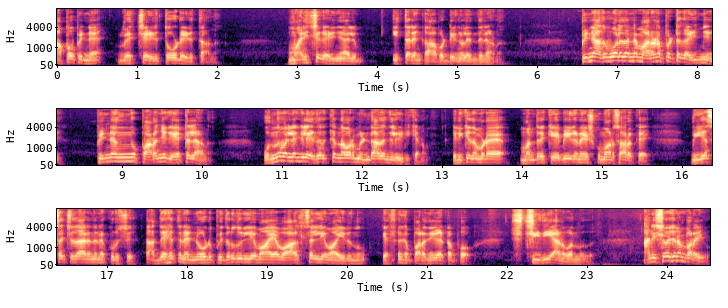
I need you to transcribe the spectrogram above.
അപ്പോൾ പിന്നെ വെച്ച് എഴുത്തോടെ എഴുത്താണ്. മരിച്ചു കഴിഞ്ഞാലും ഇത്തരം കാപഡ്യങ്ങൾ എന്തിനാണ്? പിന്നെ അതുപോലെ തന്നെ മരണപ്പെട്ട് കഴിഞ്ഞ് പിന്നെ അങ്ങ് പറഞ്ഞു കയറ്റലാണ് ഒന്നുമല്ലെങ്കിൽ എതിർക്കുന്നവർ മിണ്ടാതെങ്കിലും ഇരിക്കണം. എനിക്ക് നമ്മുടെ മന്ത്രി കെ ബി ഗണേഷ് കുമാർ സാറൊക്കെ വി എസ് അച്യുതാനന്ദനെക്കുറിച്ച് അദ്ദേഹത്തിന് എന്നോട് പിതൃതുല്യമായ വാത്സല്യമായിരുന്നു എന്നൊക്കെ പറഞ്ഞു കേട്ടപ്പോൾ ചിരിയാണ് വന്നത്. അനുശോചനം പറയൂ.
